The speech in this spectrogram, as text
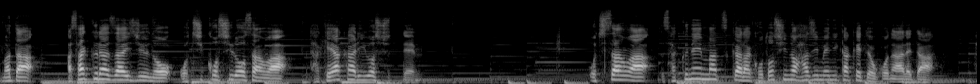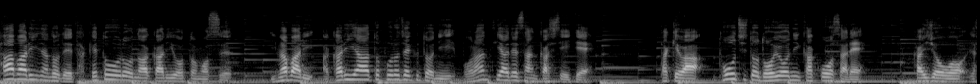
また朝倉在住の越智小四郎さんは竹あかりを出展越智さんは昨年末から今年の初めにかけて行われたハーバリーなどで竹灯籠の明かりを灯す今治あかりアートプロジェクトにボランティアで参加していて竹は当時と同様に加工され会場を優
